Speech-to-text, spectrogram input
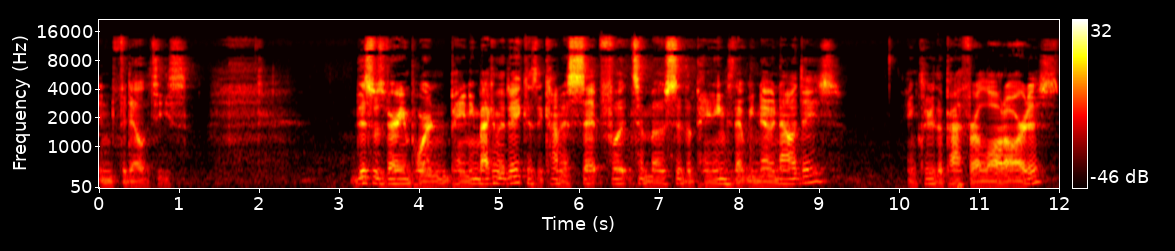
infidelities. This was very important painting back in the day because it kind of set foot to most of the paintings that we know nowadays and cleared the path for a lot of artists.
